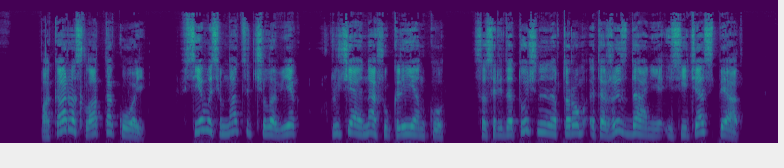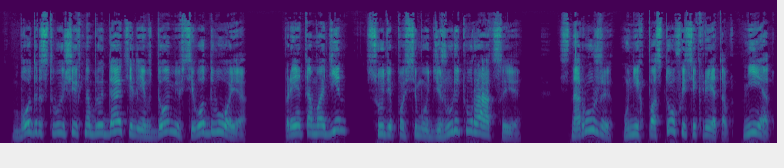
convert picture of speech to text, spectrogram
Пока расклад такой. Все 18 человек, включая нашу клиентку, сосредоточены на втором этаже здания и сейчас спят. Бодрствующих наблюдателей в доме всего двое. При этом один, судя по всему, дежурит у рации. Снаружи у них постов и секретов нет.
